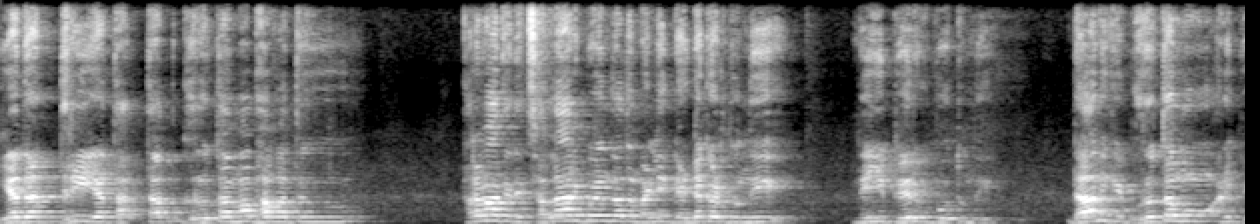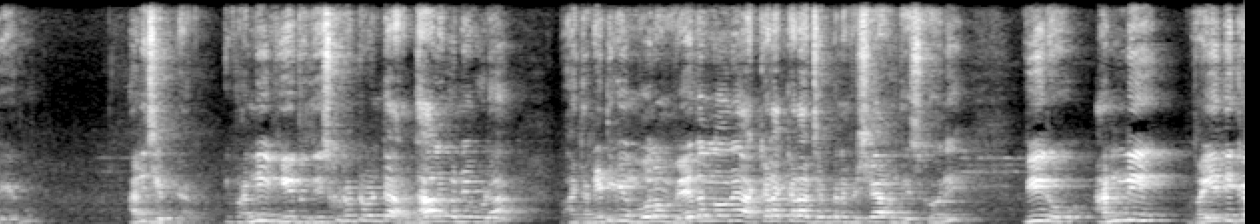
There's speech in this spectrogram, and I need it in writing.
యదధ్రియత తద్ఘృతమభవతు. తర్వాత ఇది చల్లారిపోయిన తర్వాత మళ్ళీ గడ్డ కడుతుంది నెయ్యి పేరుకుపోతుంది. దానికి ఘృతము అని పేరు అని చెప్పారు. ఇవన్నీ వీరు తీసుకున్నటువంటి అర్థాలు కూడా వాటన్నిటికీ మూలం వేదంలోనే అక్కడక్కడ చెప్పిన విషయాలను తీసుకొని వీరు అన్ని వైదిక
